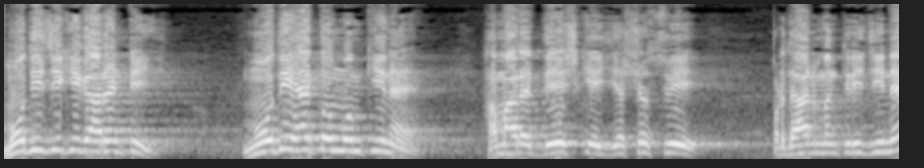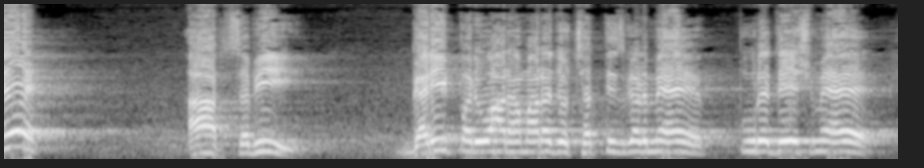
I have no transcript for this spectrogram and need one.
मोदी जी की गारंटी, मोदी है तो मुमकिन है। हमारे देश के यशस्वी प्रधानमंत्री जी ने आप सभी गरीब परिवार हमारा जो छत्तीसगढ़ में है, पूरे देश में है,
